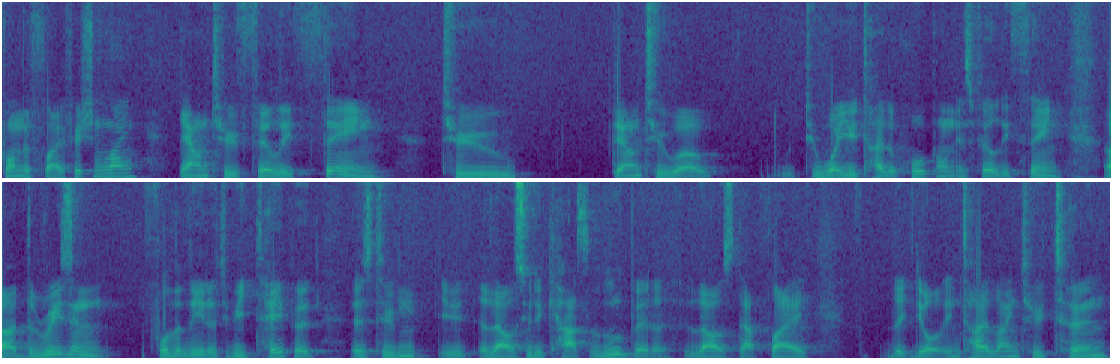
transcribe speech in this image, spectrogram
from the fly fishing line down to fairly thin to down to uh, to where you tie the hook on is fairly thin. Uh, the reason for the leader to be tapered is to it allows you to cast a little better. It allows that fly, the, your entire line to turn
